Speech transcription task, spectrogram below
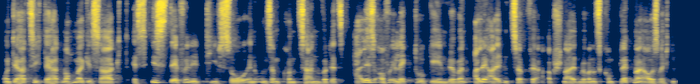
und der hat sich, der hat nochmal gesagt, es ist definitiv so, in unserem Konzern wird jetzt alles auf Elektro gehen. Wir werden alle alten Zöpfe abschneiden. Wir werden uns komplett neu ausrichten.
